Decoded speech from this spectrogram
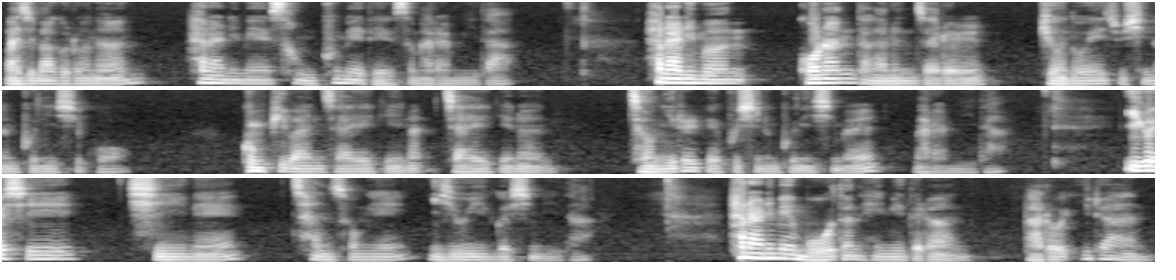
마지막으로는 하나님의 성품에 대해서 말합니다. 하나님은 고난 당하는 자를 변호해 주시는 분이시고 궁핍한 자에게는, 자에게는 정의를 베푸시는 분이심을 말합니다. 이것이 시인의 찬송의 이유인 것입니다. 하나님의 모든 행위들은 바로 이러한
